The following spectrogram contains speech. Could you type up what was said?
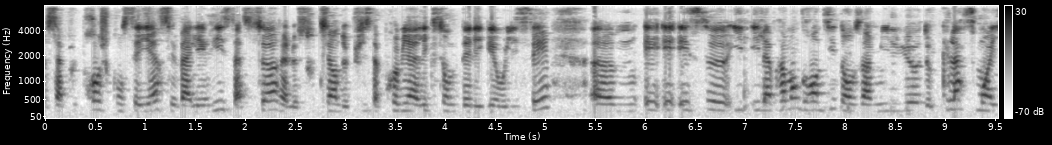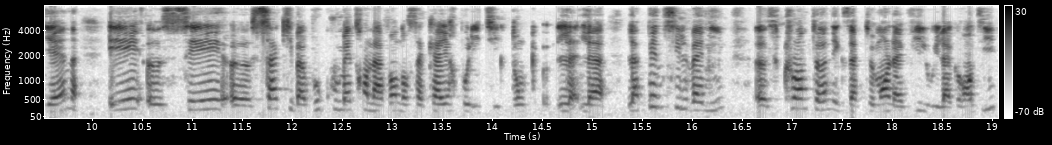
sa plus proche conseillère c'est Valérie, sa sœur. Elle le soutient depuis sa première élection de délégué au lycée. et, ce, il, a vraiment grandi dans un milieu de classe moyenne, et c'est ça qui va beaucoup mettre en avant dans sa carrière politique. Donc la Pennsylvanie Scranton, exactement la ville où il a grandi,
